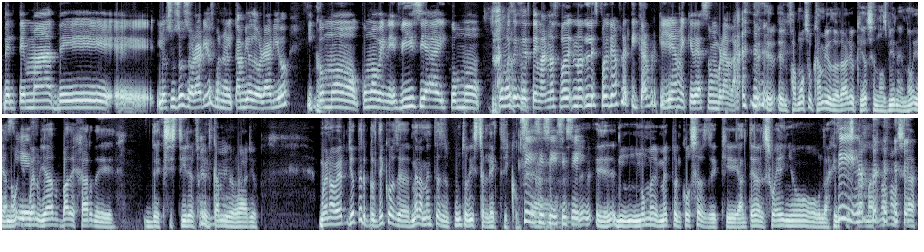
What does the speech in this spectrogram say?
del tema de eh, los usos horarios, bueno, el cambio de horario y cómo, cómo beneficia y cómo, cómo es ese tema. Nos, les podría platicar porque yo ya me quedé asombrada. El, famoso cambio de horario que ya se nos viene, ¿no? Ya no, bueno, ya va a dejar de, existir el, cambio de horario. Bueno, a ver, yo te platico meramente desde el punto de vista eléctrico. Sí, sí, sí, sí, sí. Eh, no me meto en cosas de que altera el sueño o la gente está mal. No, no, o sea,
